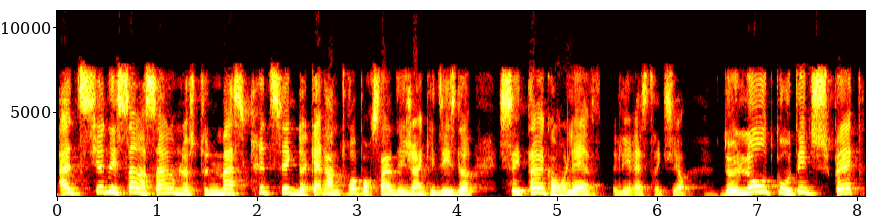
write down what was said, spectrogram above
Additionnez ça ensemble, c'est une masse critique de 43% des gens qui disent là, c'est temps qu'on lève les restrictions. De l'autre côté du spectre,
